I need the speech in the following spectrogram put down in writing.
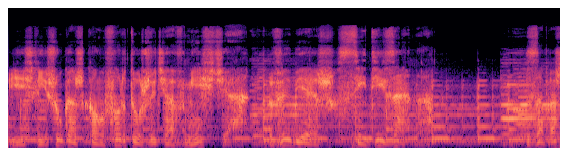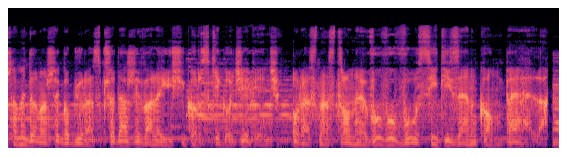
Jeśli szukasz komfortu życia w mieście, wybierz Citizen. Zapraszamy do naszego biura sprzedaży w Alei Sikorskiego 9 oraz na stronę www.citizen.com.pl.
